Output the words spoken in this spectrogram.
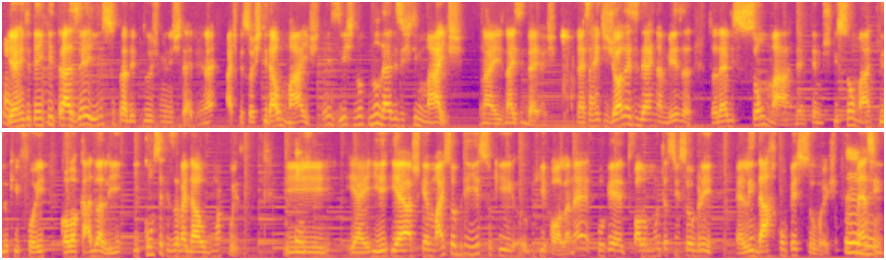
É. E a gente tem que trazer isso para dentro dos ministérios, né? As pessoas tirar o mais. Não existe, não, não deve existir mais nas, nas ideias. Né? Se a gente joga as ideias na mesa, só deve somar, né? temos que somar aquilo que foi colocado ali e com certeza vai dar alguma coisa. E, e, e, e acho que é mais sobre isso que, que rola, né? Porque tu falou muito assim sobre é, lidar com pessoas. Uhum. Mas assim,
